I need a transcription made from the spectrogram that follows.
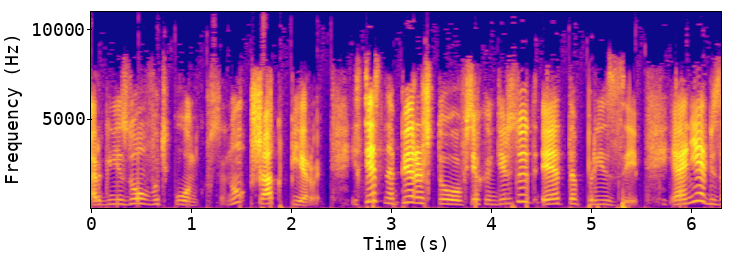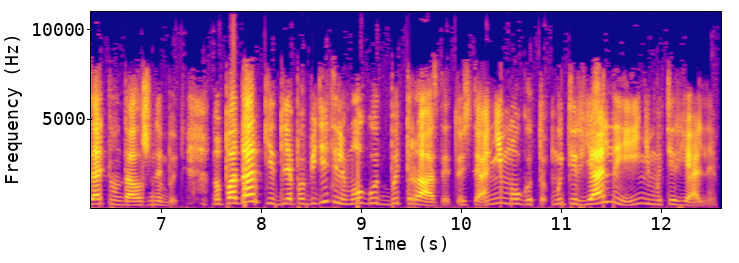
организовывать конкурс? Конкурса. Ну, шаг первый. Естественно, первое, что всех интересует, это призы. И они обязательно должны быть. Но подарки для победителей могут быть разные. То есть они могут материальные и нематериальные.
